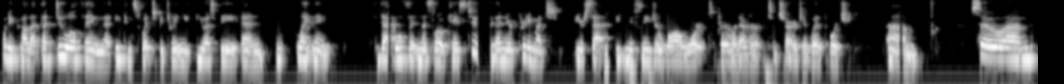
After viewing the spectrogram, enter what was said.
what do you call that? That dual thing that you can switch between USB and lightning that will fit in this little case too. Then you're pretty much you're set. You just need your wall wart or whatever to charge it with. Or um, so um,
